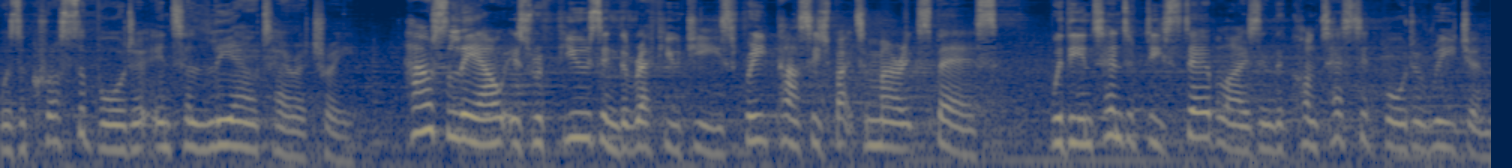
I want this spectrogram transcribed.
was across the border into Liao territory. House Liao is refusing the refugees free passage back to Marik space, with the intent of destabilizing the contested border region.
